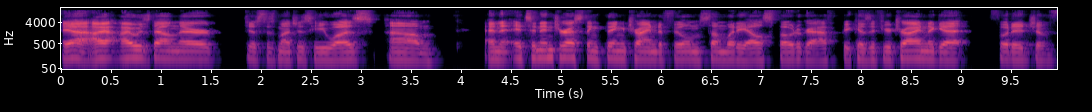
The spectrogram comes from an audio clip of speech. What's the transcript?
Yeah, I I was down there just as much as he was. Um, and it's an interesting thing trying to film somebody else photograph because if you're trying to get footage of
